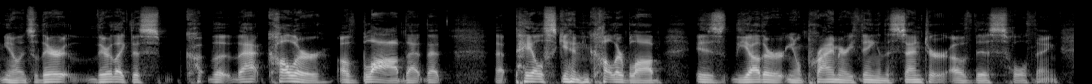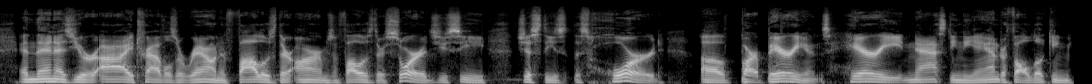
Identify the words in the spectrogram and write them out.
you know and so they're they're like this the, that color of blob that that that pale skin color blob is the other you know primary thing in the center of this whole thing. And then as your eye travels around and follows their arms and follows their swords you see just these this horde of barbarians hairy nasty neanderthal looking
